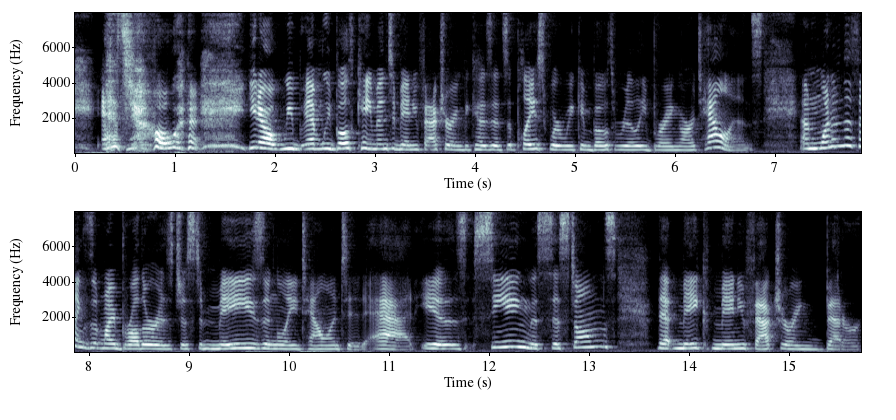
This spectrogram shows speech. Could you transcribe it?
and so you know we and we both came into manufacturing because it's a place where we can both really bring our talents. And one of the things that my brother is just amazingly talented at is seeing the systems that make manufacturing better.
